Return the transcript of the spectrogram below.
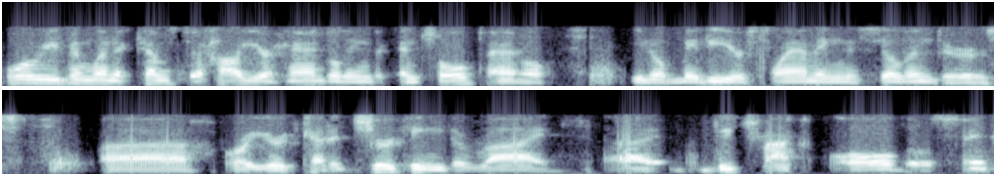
or even when it comes to how you're handling the control panel. You know, maybe you're slamming the cylinders, uh, or you're kind of jerking the ride. Uh, we track all those things.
